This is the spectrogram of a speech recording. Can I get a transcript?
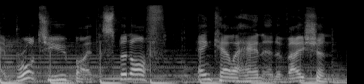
And brought to you by The Spinoff and Callaghan Innovation.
